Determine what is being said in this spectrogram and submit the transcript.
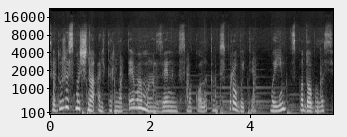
Це дуже смачна альтернатива магазинним смаколикам. Спробуйте, моїм сподобалось.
